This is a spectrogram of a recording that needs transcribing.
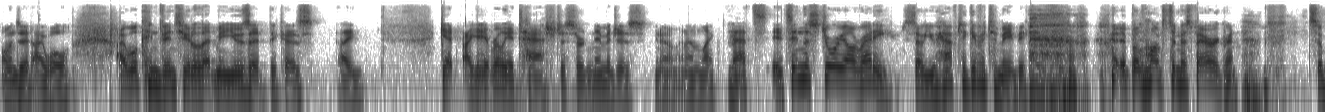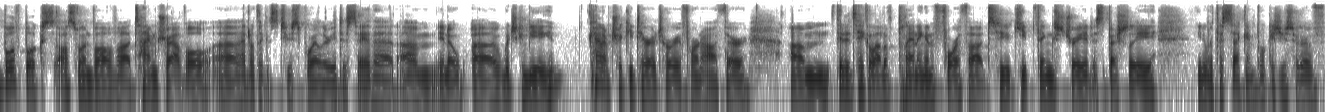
owns it. I will I will convince you to let me use it because I get I get really attached to certain images, you know, and I'm like, hmm. that's it's in the story already, so you have to give it to me because it belongs to Miss Peregrine. So both books also involve uh, time travel. Uh, I don't think it's too spoilery to say that. Um, you know, uh, which can be kind of tricky territory for an author. Um, did it take a lot of planning and forethought to keep things straight, especially you know with the second book as you sort of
